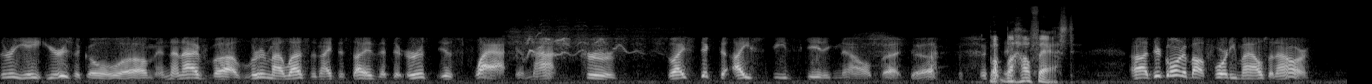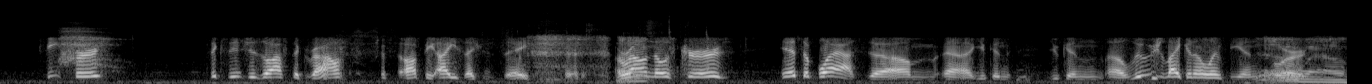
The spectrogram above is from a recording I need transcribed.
38 years ago, um, and then I've uh, learned my lesson. I decided that the Earth is flat and not curved, so I stick to ice speed skating now. But uh, but, but how fast? Uh, they're going about 40 miles an hour, feet first, six inches off the ground, off the ice, I should say, around those curves. It's a blast. Um, uh, you can you can uh, luge like an Olympian, oh, or wow.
